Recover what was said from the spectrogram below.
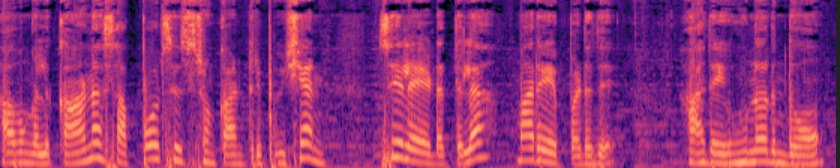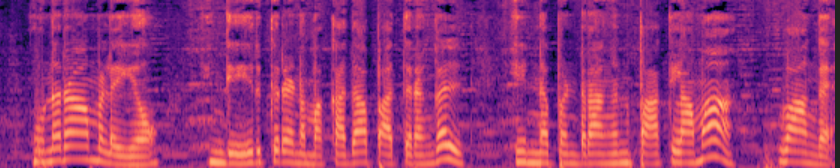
அவங்களுக்கான சப்போர்ட் சிஸ்டம் கான்ட்ரிபியூஷன் சில இடத்துல மறையப்படுது. அதை உணர்ந்தும் உணராமலையும் இங்கே இருக்கிற நம்ம கதாபாத்திரங்கள் என்ன பண்ணுறாங்கன்னு பார்க்கலாமா? வாங்க.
